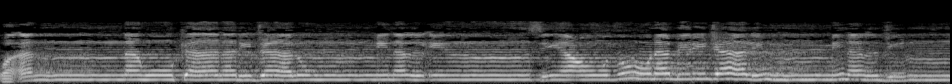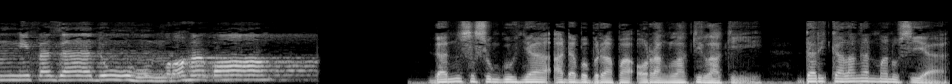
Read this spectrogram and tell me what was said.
وأنه كان رجال من الإنس يعوذون برجال من الجن فزادوهم رهقا Dan sesungguhnya ada beberapa orang laki-laki dari kalangan manusia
